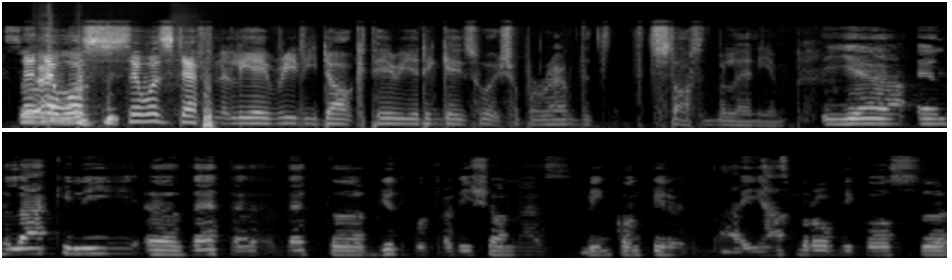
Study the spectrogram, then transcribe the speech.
So, there, there was there was definitely a really dark period in Games Workshop around the start of the millennium. Yeah, and luckily uh, that uh, that uh, beautiful tradition has been continued by Hasbro because uh,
